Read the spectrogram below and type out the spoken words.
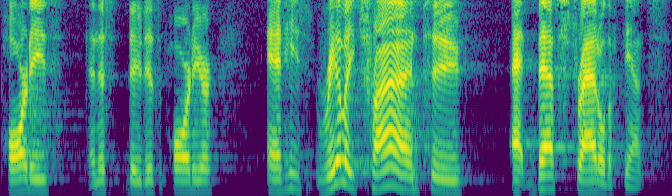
parties. And this dude is a partier. And he's really trying to at best straddle the fence.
